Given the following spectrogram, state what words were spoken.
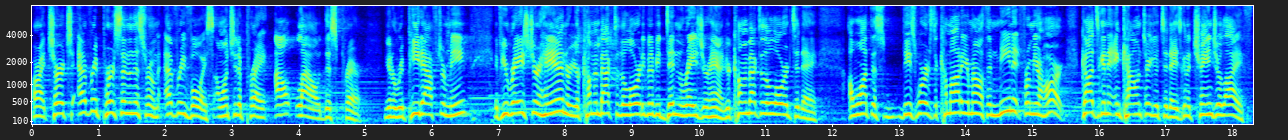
All right, church, every person in this room, every voice, I want you to pray out loud this prayer. You're going to repeat after me. If you raised your hand or you're coming back to the Lord, even if you didn't raise your hand, you're coming back to the Lord today. I want this, these words to come out of your mouth and mean it from your heart. God's going to encounter you today, He's going to change your life.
